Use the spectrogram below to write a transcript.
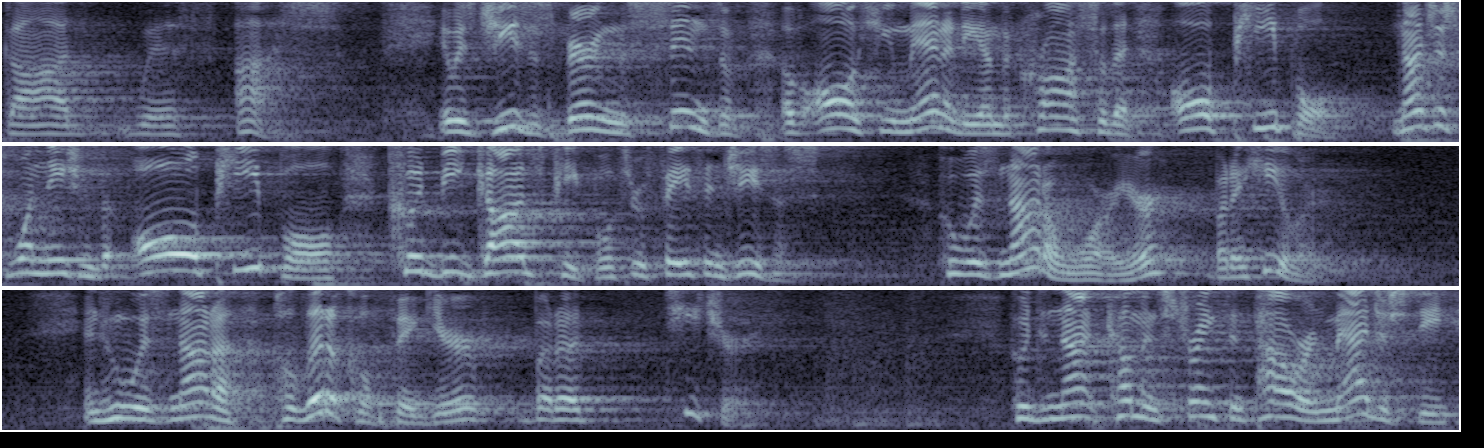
God with us. It was Jesus bearing the sins of, of all humanity on the cross so that all people, not just one nation, but all people could be God's people through faith in Jesus, who was not a warrior, but a healer, and who was not a political figure, but a teacher, who did not come in strength and power and majesty,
